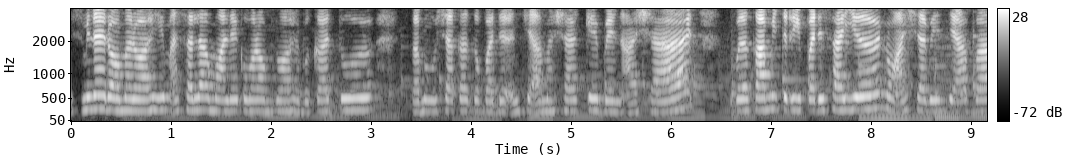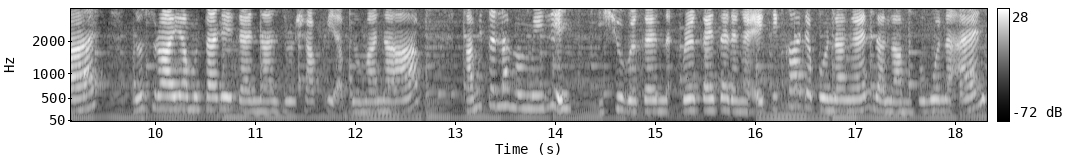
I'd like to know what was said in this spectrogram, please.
Bismillahirrahmanirrahim. Assalamualaikum warahmatullahi wabarakatuh. Kami ucapkan kepada Encik Ahmad Syakir bin Arsyad. Kepada kami terdiri pada saya, Nur Aisyah binti Abbas, Nur Suraya Mutalib dan Nazrul Syafiq Abdul Manaf. Kami telah memilih isu berkaitan dengan etika dan perundangan dalam penggunaan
